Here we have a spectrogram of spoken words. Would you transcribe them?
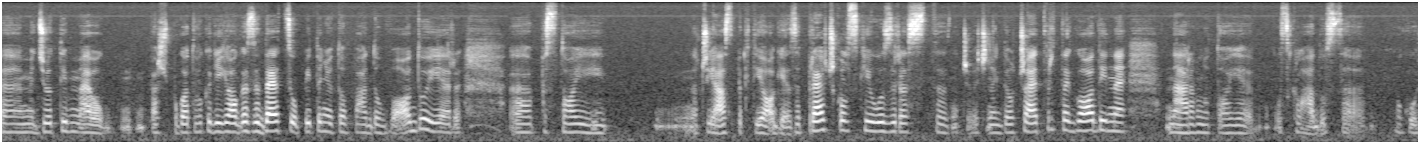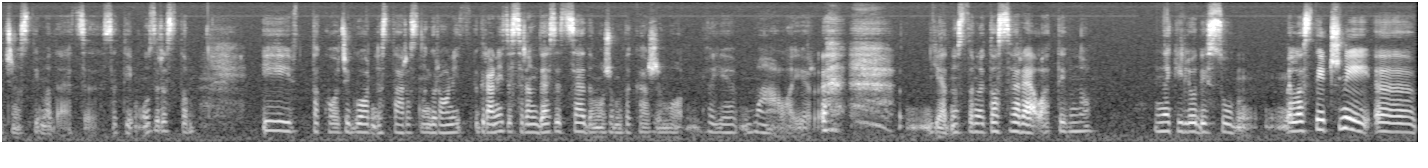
e, međutim, evo, baš pogotovo kad je joga za decu u pitanju, to pada u vodu, jer e, postoji znači aspekt joge za predškolski uzrast, znači već negde od četvrte godine. Naravno, to je u skladu sa mogućnostima dece sa tim uzrastom i takođe gornja starostna granica 77 možemo da kažemo da je mala jer jednostavno je to sve relativno. Neki ljudi su elastičniji, e,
